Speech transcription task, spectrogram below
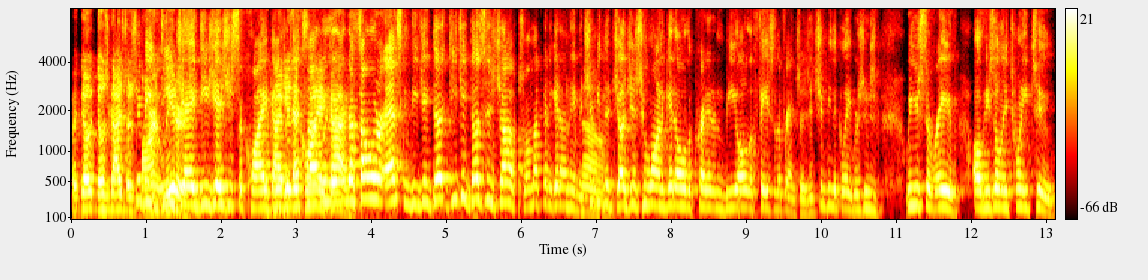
But those, those guys just aren't DJ. leaders. DJ's just a quiet guy. DJ's that's, quiet not what, guy. that's not what we're asking. DJ does, DJ does his job, so I'm not going to get on him. It should be the judges who want to get all the credit and be all the face of the franchise. It should be the Glabers who's we used to rave. Oh, he's only 22.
